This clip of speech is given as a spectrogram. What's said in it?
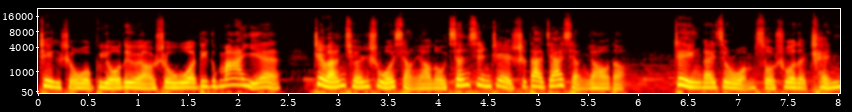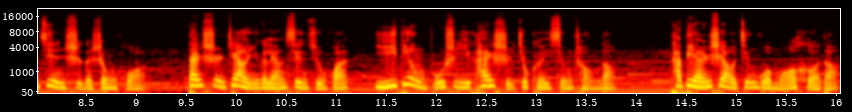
这个时候，我不由得又要说：“我的个妈耶，这完全是我想要的！我相信这也是大家想要的。这应该就是我们所说的沉浸式的生活。但是，这样一个良性循环一定不是一开始就可以形成的，它必然是要经过磨合的，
